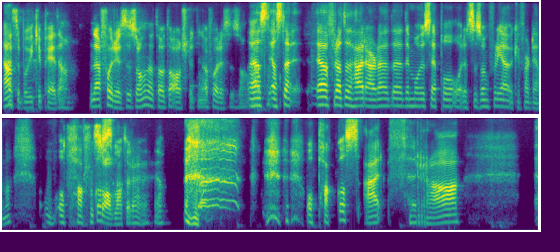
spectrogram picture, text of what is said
Ja. Jeg ser på Wikipedia. Men det er forrige sesong. Dette var til avslutning av forrige sesong. Ja, ja, for at det her er det, det Det må jo se på årets sesong, for de er jo ikke ferdige ennå. Og, og Pacos her, ja. Og Pacos er fra eh,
